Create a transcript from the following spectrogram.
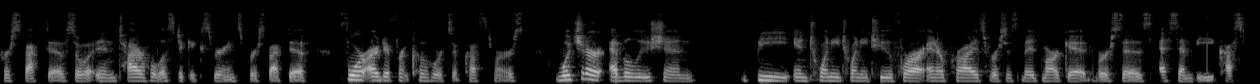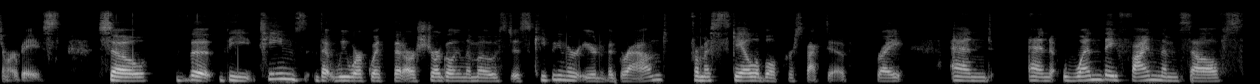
perspective so an entire holistic experience perspective for our different cohorts of customers what should our evolution be in 2022 for our enterprise versus mid-market versus smb customer base so the the teams that we work with that are struggling the most is keeping their ear to the ground from a scalable perspective right and and when they find themselves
